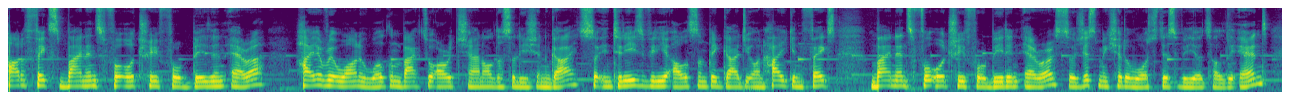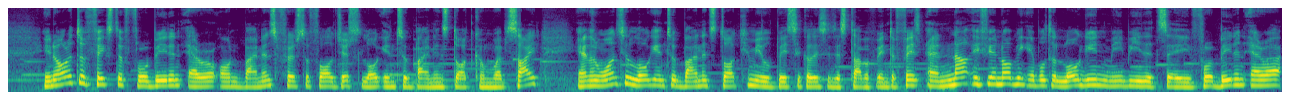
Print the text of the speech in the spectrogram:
how to fix Binance 403 forbidden error Hi everyone, welcome back to our channel The Solution Guide. So in today's video, I will simply guide you on how you can fix Binance 403 forbidden error. So just make sure to watch this video till the end. In order to fix the forbidden error on Binance, first of all, just log into Binance.com website. And then once you log into Binance.com, you'll basically see this type of interface. And now if you're not being able to log in, maybe it's a forbidden error,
